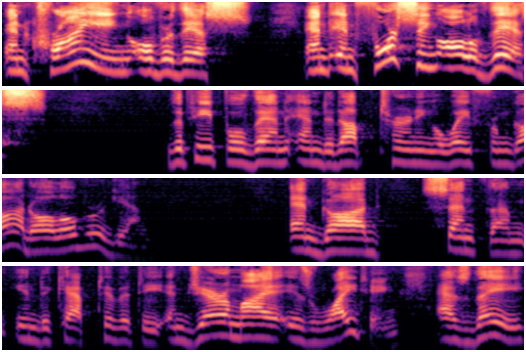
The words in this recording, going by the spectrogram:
and crying over this, and enforcing all of this, the people then ended up turning away from God all over again. And God sent them into captivity. And Jeremiah is writing as they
